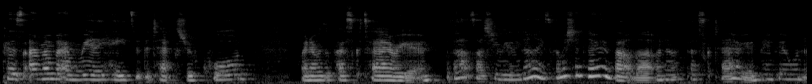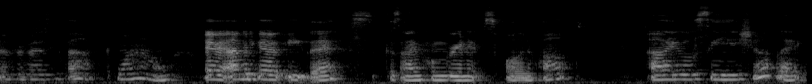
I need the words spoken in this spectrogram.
because I remember I really hated the texture of Quorn when I was a pescatarian. But that's actually really nice. I wish I'd known about that when I was pescatarian. Maybe I wouldn't have reverted back. Wow. Anyway, I'm to go eat this because I'm hungry and it's falling apart. I will see you shortly.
